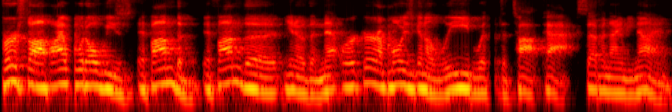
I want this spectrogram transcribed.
first off, I would always if I'm the if I'm the you know the networker, I'm always going to lead with the top pack, 799.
